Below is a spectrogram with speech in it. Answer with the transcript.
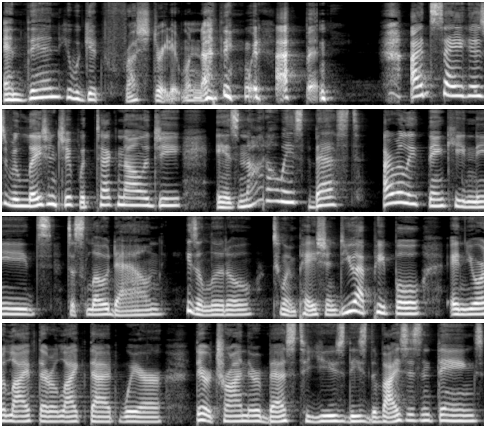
and then he would get frustrated when nothing would happen. I'd say his relationship with technology is not always the best. I really think he needs to slow down. He's a little too impatient. Do you have people in your life that are like that where they're trying their best to use these devices and things,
